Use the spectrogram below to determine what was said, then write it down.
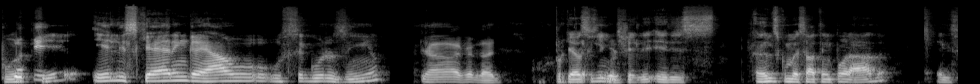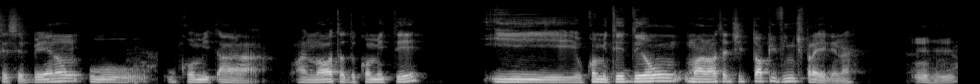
Porque que... eles querem ganhar o, o, segurozinho. Ah, é verdade. Porque é, é o seguinte, ele, eles, antes de começar a temporada, eles receberam o, o comitê, a, a nota do comitê e o comitê deu uma nota de top 20 para ele, né? Uhum.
